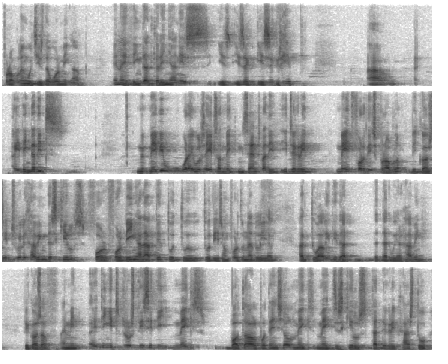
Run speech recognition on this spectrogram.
problem which is the warming up, and I think that Carignan is is is a is a great. Uh, I think that it's maybe what I will say it's not making sense, but it, it's a great made for this problem because it's really having the skills for, for being adapted to, to, to this unfortunately actuality that, that that we are having because of I mean I think its rusticity makes bottle potential makes makes the skills that the grape has to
